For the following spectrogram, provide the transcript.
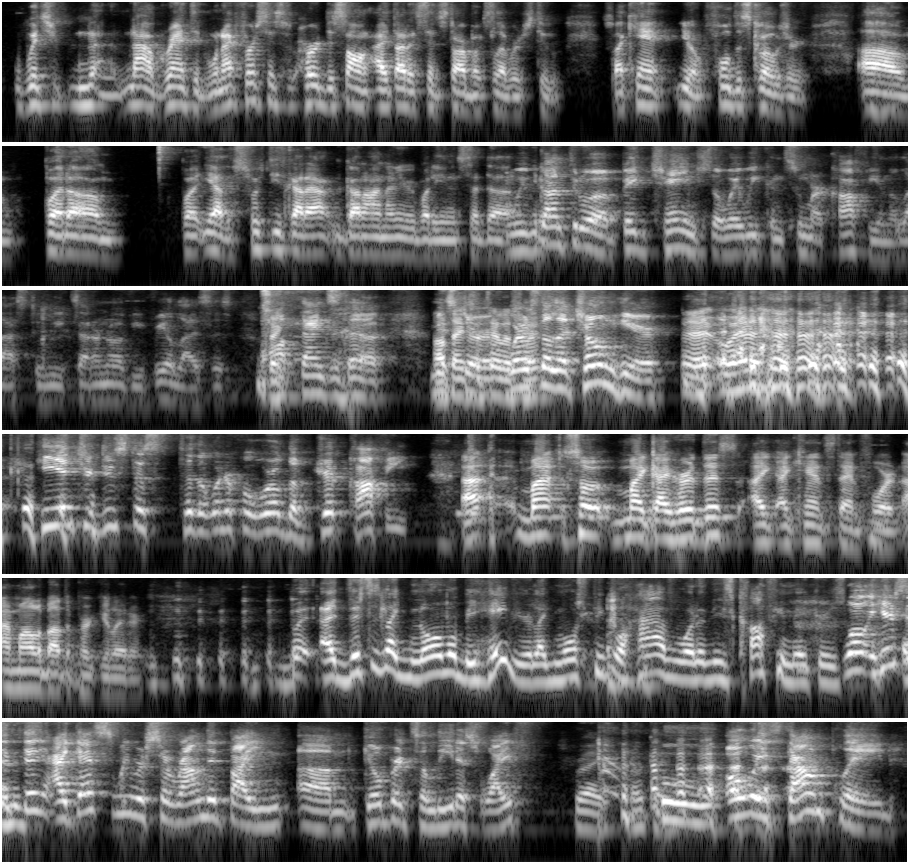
Which now, granted, when I first heard the song, I thought it said Starbucks lovers too. So I can't, you know, full disclosure. Um, but um, but yeah, the Swifties got out, got on everybody and said, uh, And We've you know, gone through a big change the way we consume our coffee in the last two weeks. I don't know if you've realized this. All thanks to All thanks to Mr. Where's Swift. the lechon here? Uh, well- he introduced us to the wonderful world of drip coffee. Uh, my, so, Mike, I heard this. I, I can't stand for it. I'm all about the percolator. But I, this is like normal behavior. Like most people have one of these coffee makers. Well, here's the it's- thing. I guess we were surrounded by um, Gilbert's elitist wife, Right. Okay. who always downplayed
